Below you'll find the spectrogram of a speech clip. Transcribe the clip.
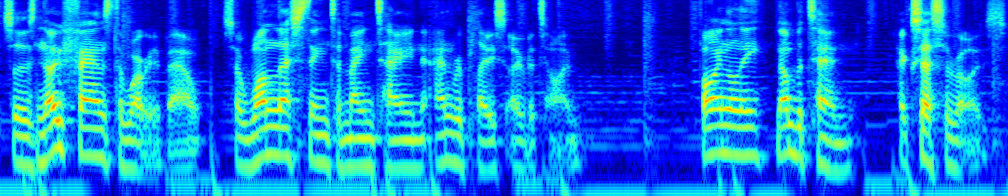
so there's no fans to worry about, so one less thing to maintain and replace over time. Finally, number 10, accessorise.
